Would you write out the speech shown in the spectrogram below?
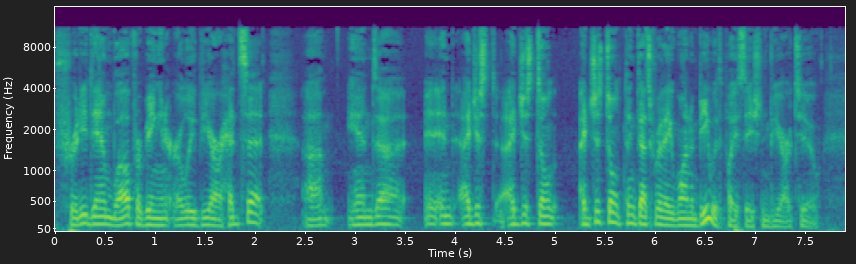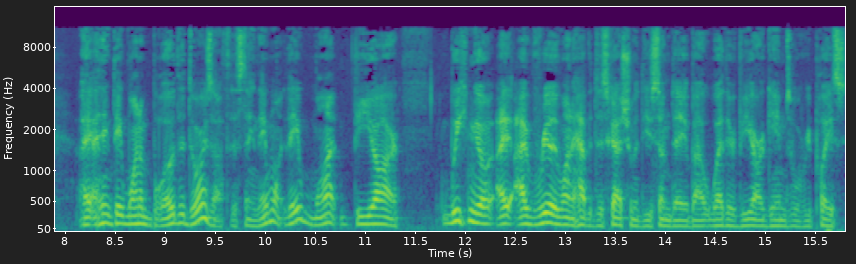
pretty damn well for being an early VR headset, um, and uh, and, and I just I just don't I just don't think that's where they want to be with PlayStation VR Two. I, I think they want to blow the doors off this thing. They want they want VR. We can go. I, I really want to have a discussion with you someday about whether VR games will replace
